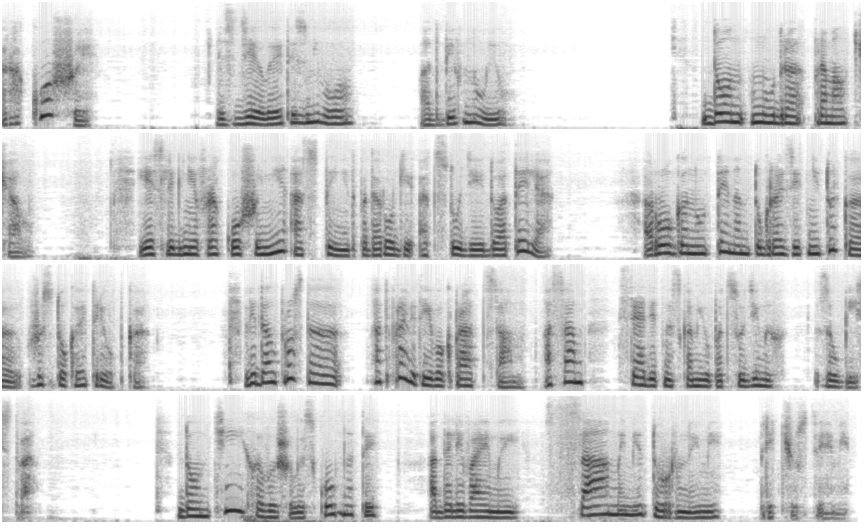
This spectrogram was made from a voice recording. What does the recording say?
Ракоши сделает из него отбивную. Дон мудро промолчал. Если гнев Ракоши не остынет по дороге от студии до отеля, Рогану Теннанту грозит не только жестокая трепка. Видал, просто отправит его к праотцам, а сам сядет на скамью подсудимых за убийство. Дон тихо вышел из комнаты, одолеваемый самыми дурными предчувствиями.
